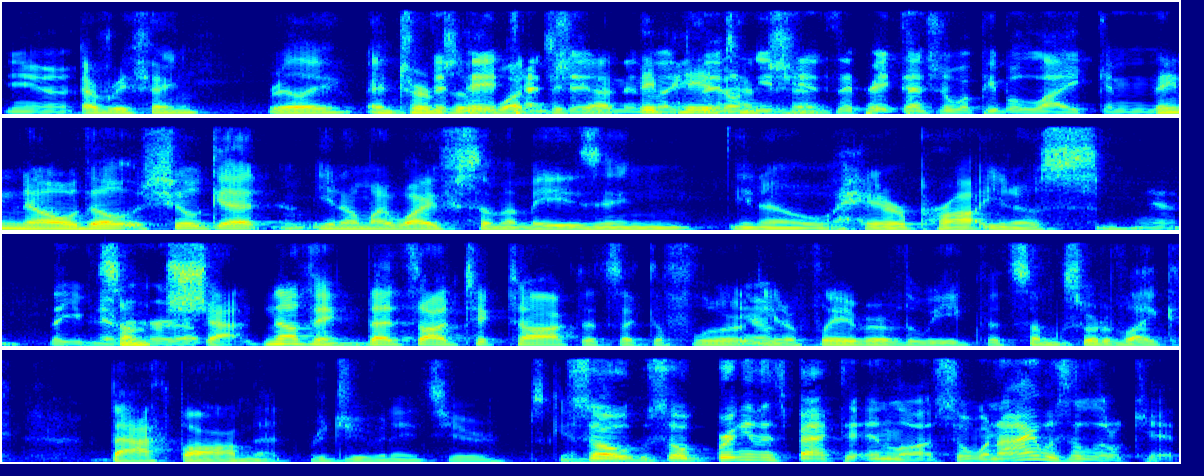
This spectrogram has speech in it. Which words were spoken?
Yeah. everything, really, in They terms pay of what to attention get. and They like pay they don't need attention. They pay attention to what people like and They know they'll. She'll get, you know, my wife some amazing, you know, hair pro, you know, yeah, that you've never some heard of. sha- nothing that's on TikTok. That's like the Yeah. you know, flavor of the week. That's some sort of like bath bomb that rejuvenates your skin. So so bringing this back to in-laws. So when I was a little kid,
